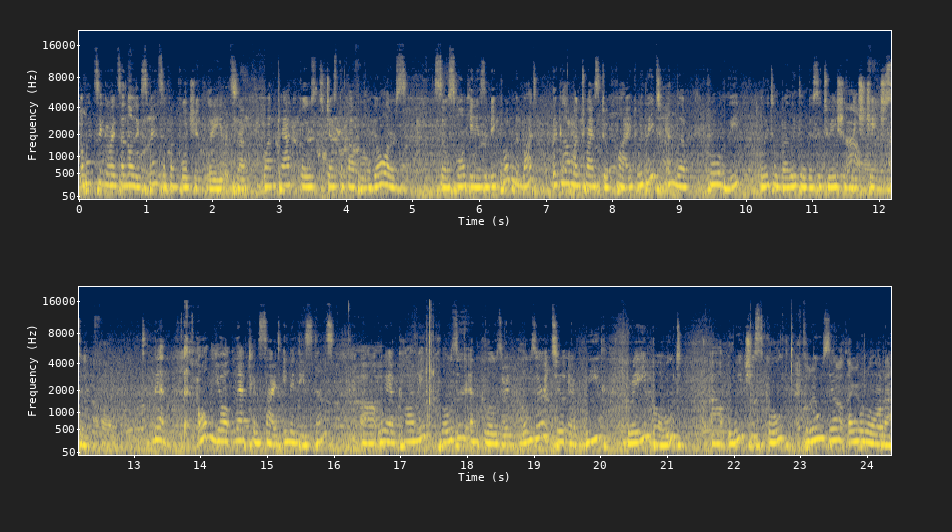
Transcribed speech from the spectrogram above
But cigarettes are not expensive, unfortunately. It's, uh, one pack costs just a couple of dollars, so smoking is a big problem. But the government tries to fight with it, and uh, probably little by little the situation will change soon. Then, on your left-hand side, in a distance, uh, we are coming closer and closer and closer to a big gray boat, uh, which is called Cruiser Aurora.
